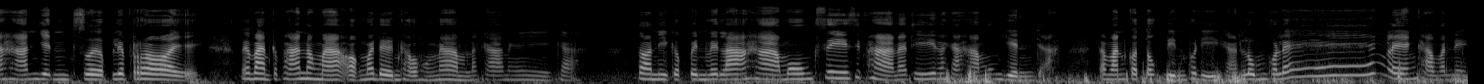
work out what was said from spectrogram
อาหารเย็นเสิร์ฟเรียบร้อยแม่บ้านกระพาน้องมาออกมาเดินเขาของน้ำนะคะนี่ค่ะ ตอนนี้ก็เป็นเวลาห้าโมงสี่สิบห้านาทีนะคะห้าโมงเย็นจ้ะตะวันก็ตกดินพอดีค่ะ ลมก็แรง แรงค่ะวันนี้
